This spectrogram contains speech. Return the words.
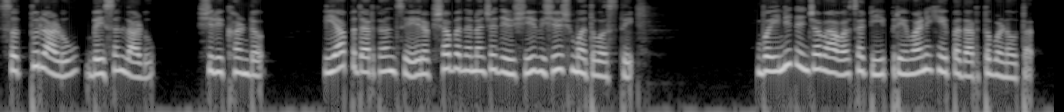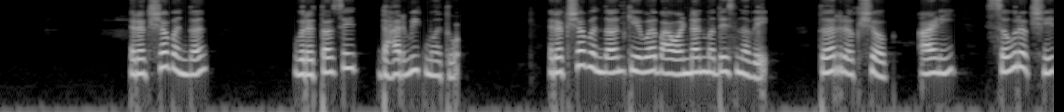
सत्तू लाडू बेसन लाडू श्रीखंड. या पदार्थांचे रक्षाबंधनाच्या दिवशी विशेष महत्त्व असते. बहिणी त्यांच्या भावासाठी प्रेमाने हे पदार्थ बनवतात. रक्षाबंधन व्रताचे धार्मिक महत्त्व. रक्षाबंधन केवळ भावंडांमध्येच नव्हे तर रक्षक आणि संरक्षित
